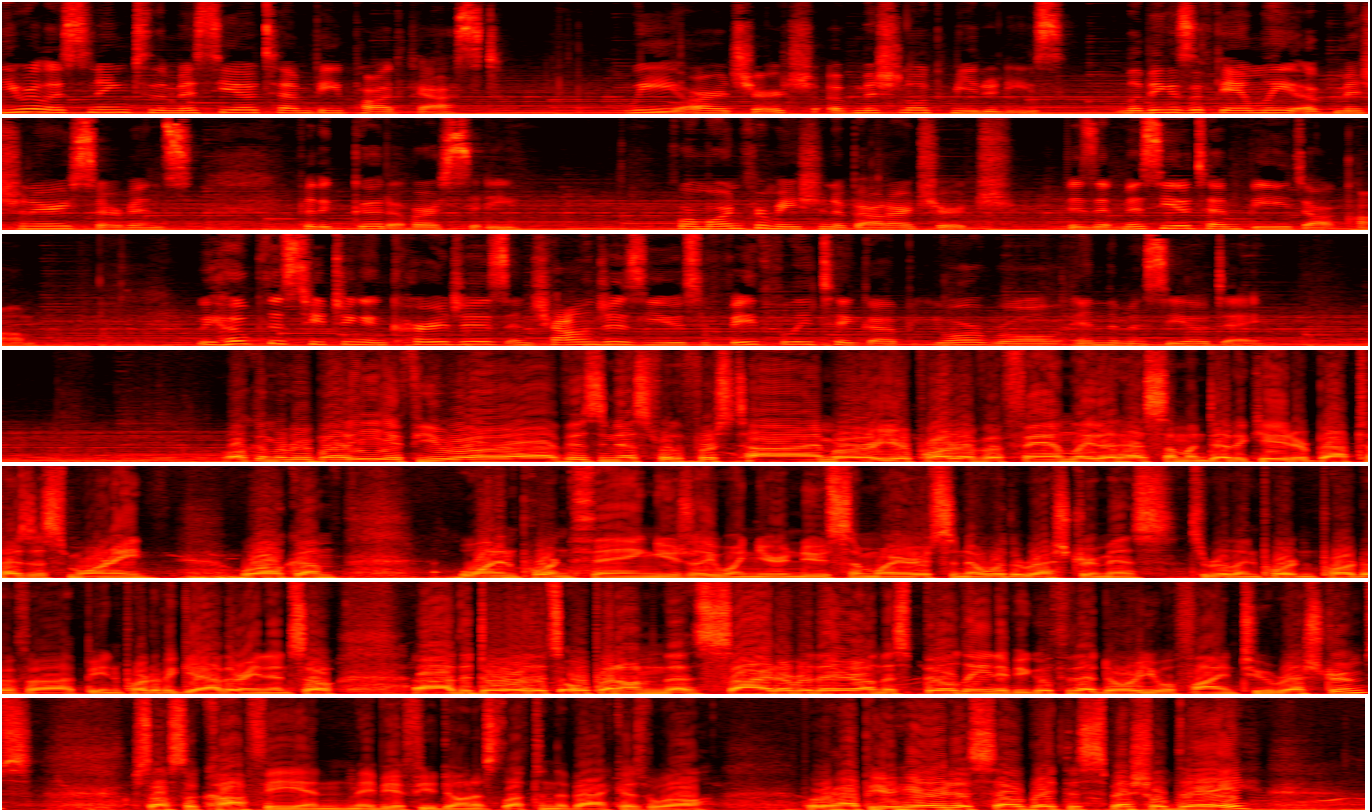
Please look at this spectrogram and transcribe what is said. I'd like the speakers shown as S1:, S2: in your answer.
S1: You are listening to the Missio Tempe podcast. We are a church of missional communities, living as a family of missionary servants for the good of our city. For more information about our church, visit missiotempe.com. We hope this teaching encourages and challenges you to faithfully take up your role in the Missio Dei.
S2: Welcome, everybody. If you are uh, visiting us for the first time or you're part of a family that has someone dedicated or baptized this morning, welcome. One important thing, usually when you're new somewhere, is to know where the restroom is. It's a really important part of uh, being part of a gathering. And so, uh, the door that's open on the side over there on this building, if you go through that door, you will find two restrooms. There's also coffee and maybe a few donuts left in the back as well. But we're happy you're here to celebrate this special day.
